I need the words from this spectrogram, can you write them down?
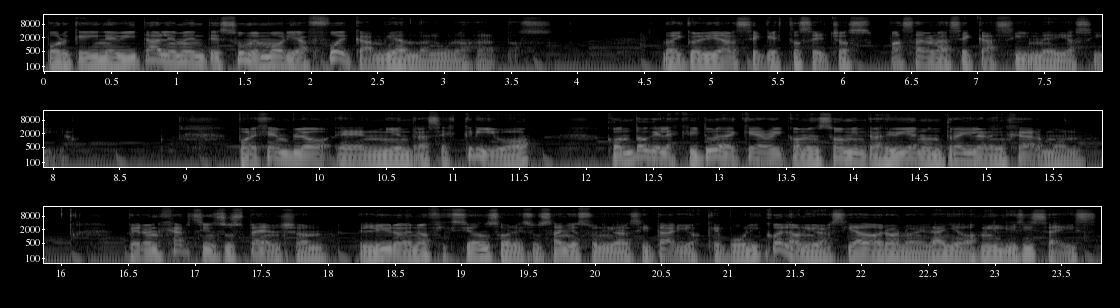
porque inevitablemente su memoria fue cambiando algunos datos. No hay que olvidarse que estos hechos pasaron hace casi medio siglo. Por ejemplo, en Mientras escribo, contó que la escritura de Carrie comenzó mientras vivía en un trailer en Hermon. Pero en Hearts in Suspension, el libro de no ficción sobre sus años universitarios que publicó la Universidad de Orono en el año 2016,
